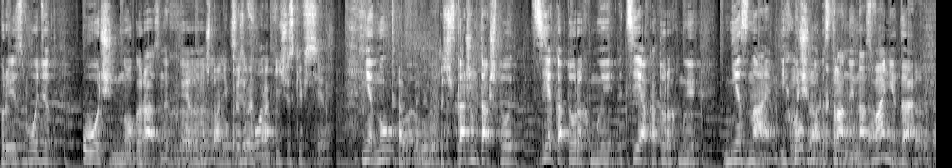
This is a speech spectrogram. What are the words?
производят очень много разных Я э, думаю, что они производят телефонов. практически все. Не, ну, Так, на минуточку. скажем так, что те, которых мы, те, о которых мы не знаем, их Ну очень да, много странные они, да. названия, да. Да-да-да.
